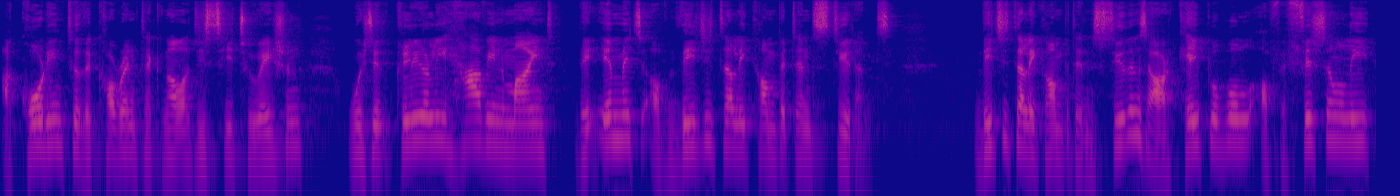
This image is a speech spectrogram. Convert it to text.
according to the current technology situation, we should clearly have in mind the image of digitally competent students. Digitally competent students are capable of efficiently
